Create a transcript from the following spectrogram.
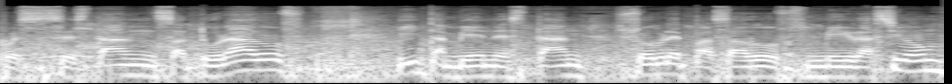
pues están saturados y también están sobrepasados migración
